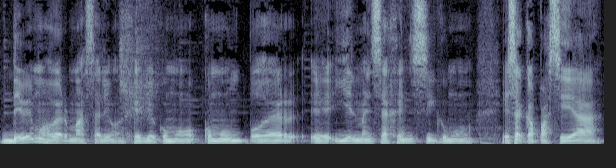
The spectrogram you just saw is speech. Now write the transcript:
debemos ver más al Evangelio como, como un poder eh, y el mensaje en sí como esa capacidad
